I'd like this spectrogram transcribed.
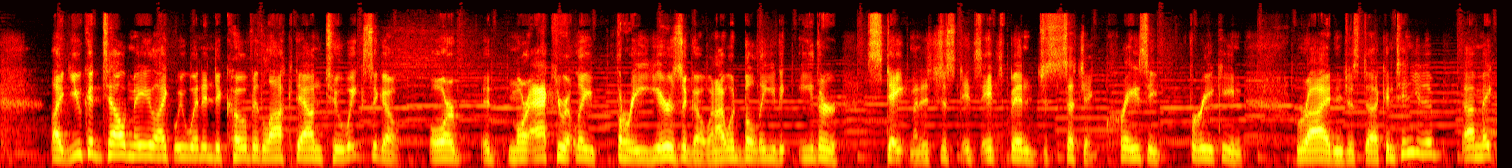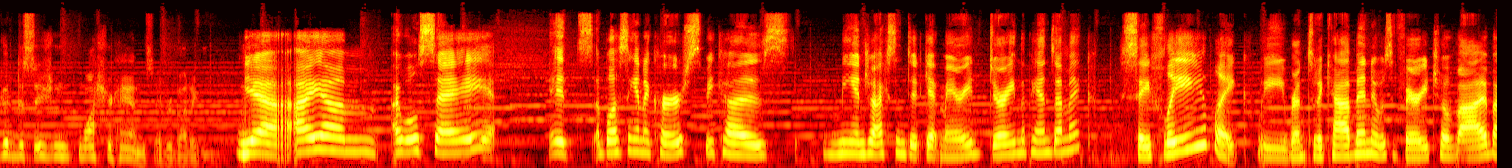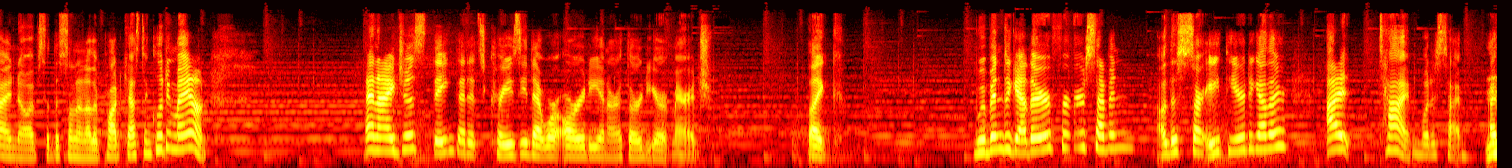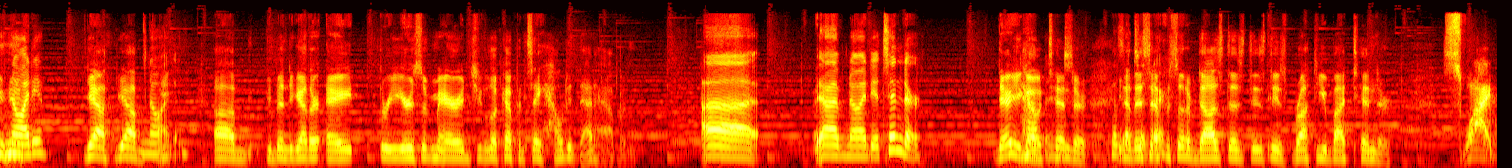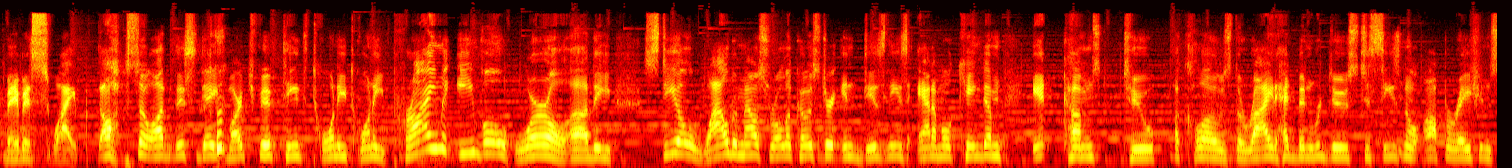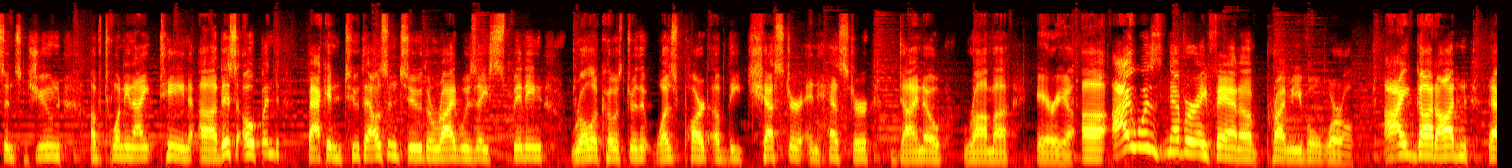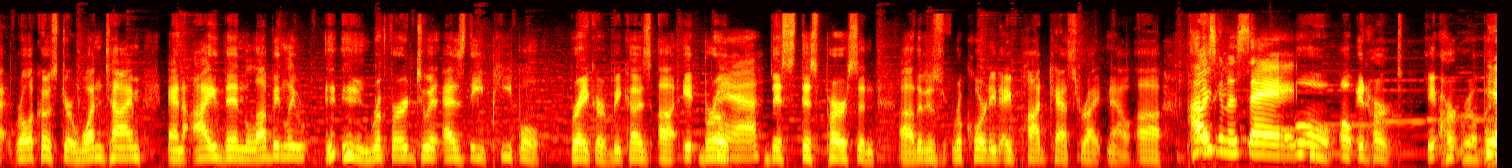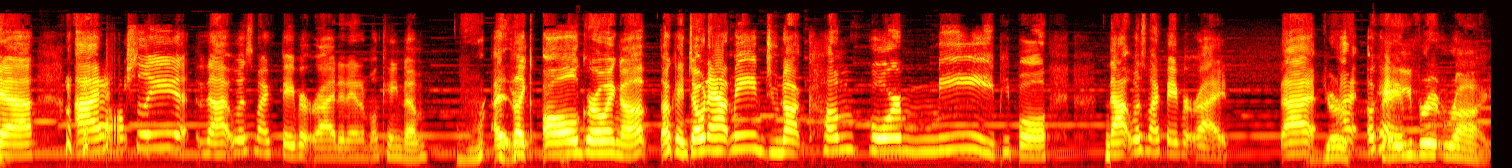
like you could tell me like we went into COVID lockdown 2 weeks ago or it, more accurately 3 years ago and I would believe either statement. It's just it's it's been just such a crazy freaking ride and just uh, continue to uh, make good decisions. Wash your hands, everybody. Yeah, I um I will say it's a blessing and a curse because me and Jackson did get married during the pandemic safely. Like we rented a cabin. It was a very chill vibe. I know I've said this on another podcast, including my own. And I just think that it's crazy that we're already in our third year of marriage. Like we've been together for seven. Oh, this is our eighth year together. I time. What is time? I have no Mhm. idea. Yeah, yeah. No idea. Um, you've been together eight, three years of marriage. You look up and say, "How did that happen?" Uh, yeah, I have no idea. Tinder. There you go, Tinder. Yeah, this Tinder. episode of Daz Does Disney is brought to you by Tinder. Swipe, baby, swipe. Also on this date, March 15th, 2020, Prime Evil Whirl, uh, the steel Wild Mouse roller coaster in Disney's Animal Kingdom. It comes to a close. The ride had been reduced to seasonal operations since June of 2019. Uh, this opened back in 2002. The ride was a spinning roller coaster that was part of the Chester and Hester Dino Rama area. Uh, I was never a fan of Primeval Whirl. I got on that roller coaster one time and I then lovingly referred to it as the people breaker because uh, it broke Yeah. this this person uh, that is recording a podcast right now. Uh, I was gonna say, oh oh it hurt. It hurt real bad. yeah. I actually that was my favorite ride at Animal Kingdom. I, like all growing up. Okay, don't at me. Do not come for me, people. That was my favorite ride. That your I- okay. favorite ride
